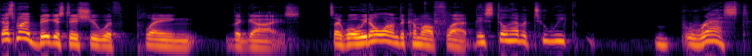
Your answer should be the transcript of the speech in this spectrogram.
That's my biggest issue with playing the guys. It's like, well, we don't want them to come out flat. They still have a two week rest.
